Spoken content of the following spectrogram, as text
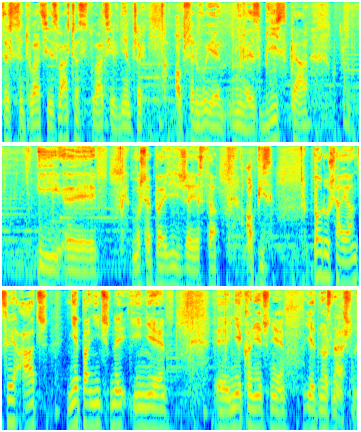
też sytuację, zwłaszcza sytuację w Niemczech obserwuję mm, z bliska I yy, muszę powiedzieć, że jest to opis poruszający, acz niepaniczny i nie, niekoniecznie jednoznaczny.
